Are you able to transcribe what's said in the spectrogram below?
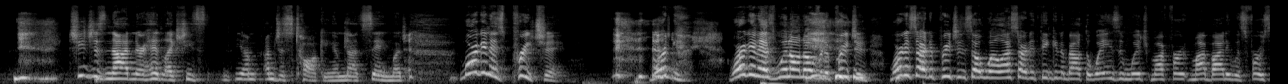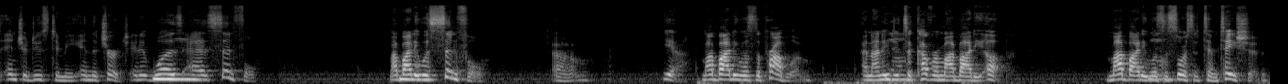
she's just nodding her head like she's. You know, I'm, I'm just talking. I'm not saying much. Morgan is preaching. Morgan, Morgan has went on over to preaching. Morgan started preaching so well. I started thinking about the ways in which my fir- my body was first introduced to me in the church, and it was as sinful. My body was sinful. Um, yeah, my body was the problem, and I needed Yeah. to cover my body up. My body was the source of temptation.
